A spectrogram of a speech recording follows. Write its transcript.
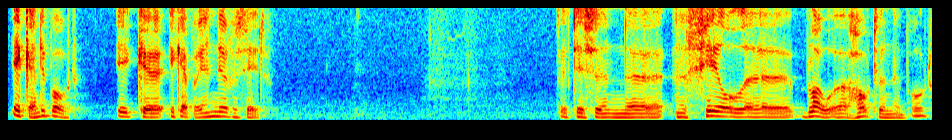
Ik ken de boot. Ik, eh, ik heb erin gezeten. Het is een, eh, een geel-blauwe houten boot.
